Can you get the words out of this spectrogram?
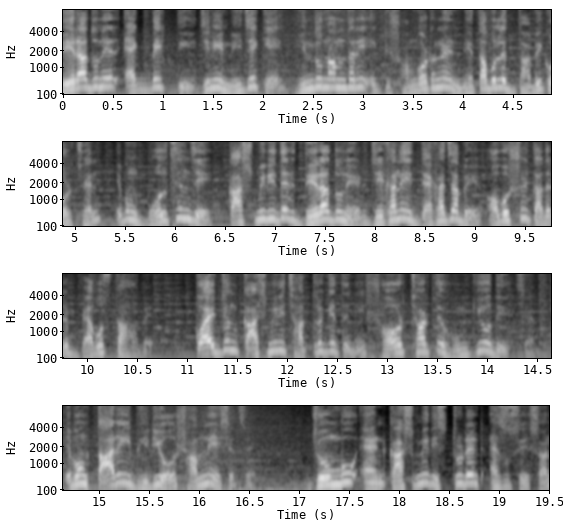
দেরাদুনের এক ব্যক্তি যিনি নিজেকে হিন্দু নামধারী একটি সংগঠনের নেতা বলে দাবি করছেন এবং বলছেন যে, কাশ্মীরিদের দেরাদুনের যেখানেই দেখা যাবে অবশ্যই তাদের ব্যবস্থা হবে। কয়েকজন কাশ্মীরি ছাত্রকে তিনি শহর ছাড়তে হুমকিও দিচ্ছেন এবং তার এই ভিডিও সামনে এসেছে। Jammu and Kashmir student association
